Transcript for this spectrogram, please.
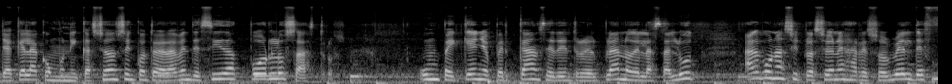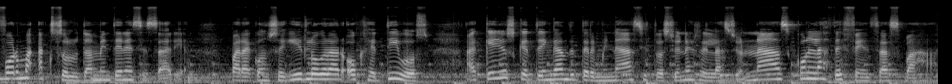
ya que la comunicación se encontrará bendecida por los astros un pequeño percance dentro del plano de la salud, algunas situaciones a resolver de forma absolutamente necesaria para conseguir lograr objetivos, aquellos que tengan determinadas situaciones relacionadas con las defensas bajas.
